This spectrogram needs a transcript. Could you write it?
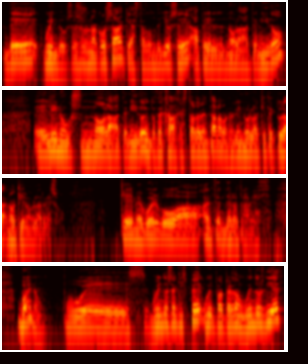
de Windows. Eso es una cosa que hasta donde yo sé Apple no la ha tenido, eh, Linux no la ha tenido, entonces cada gestor de ventana, bueno, Linux, la arquitectura, no quiero hablar de eso. Que me vuelvo a, a encender otra vez. Bueno, pues Windows XP, perdón, Windows 10,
